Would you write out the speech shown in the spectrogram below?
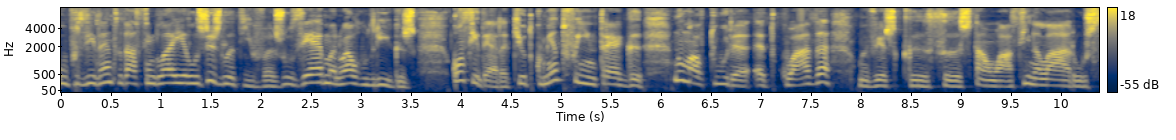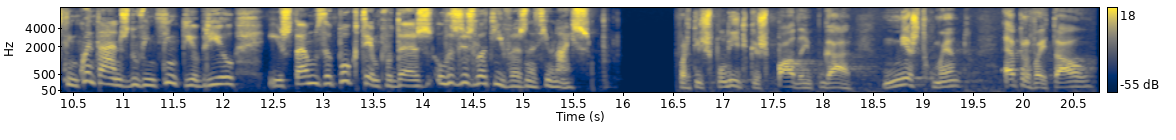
O presidente da Assembleia Legislativa, José Manuel Rodrigues, considera que o documento foi entregue numa altura adequada, uma vez que se estão a assinalar os 50 anos do 25 de abril e estamos a pouco tempo das legislativas nacionais. Partidos políticos podem pegar neste documento, aproveitá-lo,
